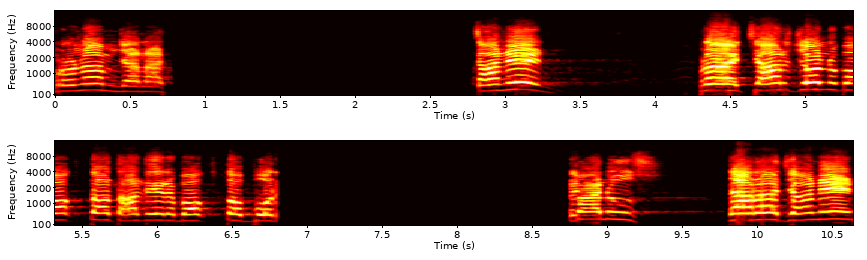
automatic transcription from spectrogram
প্রণাম জানাচ্ছি। জানেন, প্রায় চারজন বক্তা তাদের বক্তব্য মানুষ, তারা জানেন,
